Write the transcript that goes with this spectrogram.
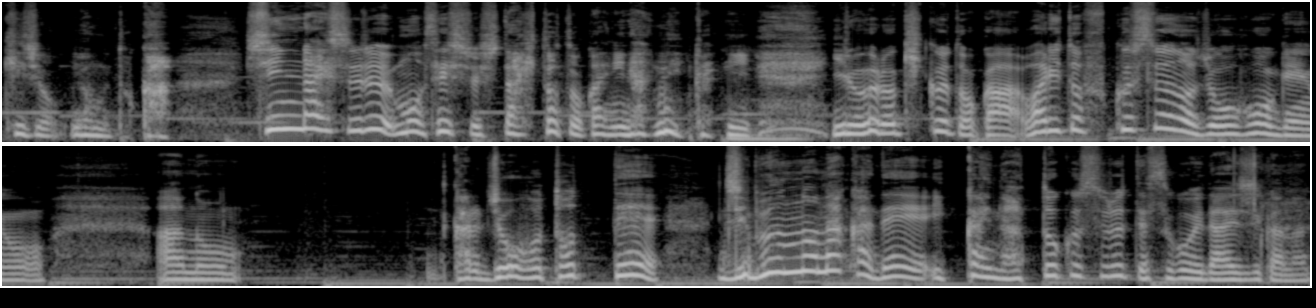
記事を読むとか信頼するもう接種した人とかに何人かにいろいろ聞くとか割と複数の情報源をあのから情報を取って自分の中で一回納得するってすごい大事かな。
